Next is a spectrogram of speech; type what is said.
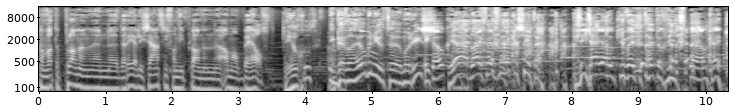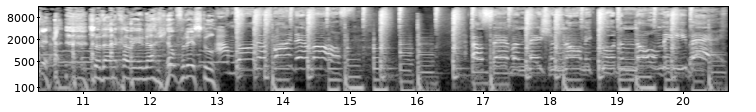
van wat de plannen en eh, de realisatie van die plannen eh, allemaal behelst. Heel goed. Ik ben wel heel benieuwd, eh, Maurice. Ik ook. Ja, blijf even lekker zitten. Jij ook, je weet het ook nog niet. Nou, Oké, ja. Zo dadelijk gaan we weer naar Joop Fres toe. I'm gonna find them off. A seven nation army couldn't know me back.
